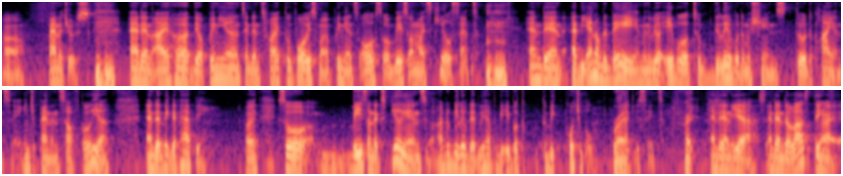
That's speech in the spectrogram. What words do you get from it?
uh, managers, and then I heard their opinions and then tried to voice my opinions also based on my skill set. And then at the end of the day, I mean, we were able to deliver the machines to the clients in Japan and South Korea, and then make them happy, right? So based on the experience, I do believe that we have to be able to, to be coachable, Right. like you said. Right. And then yeah, and then the last thing I,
